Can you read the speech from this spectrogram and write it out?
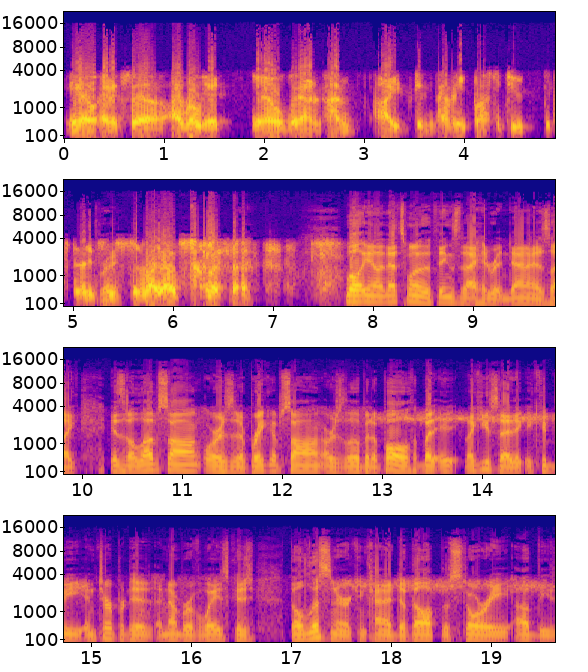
you know, and it's, uh, I wrote it, you know, but I'm, I'm I didn't have any prostitute experiences Right. to write out. So Well, you know, that's one of the things that I had written down. Is like, is it a love song or is it a breakup song or is it a little bit of both? But it, like you said, it, it could be interpreted a number of ways because the listener can kind of develop the story of the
